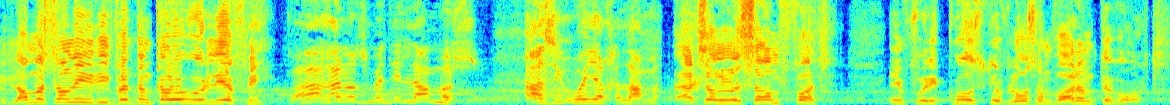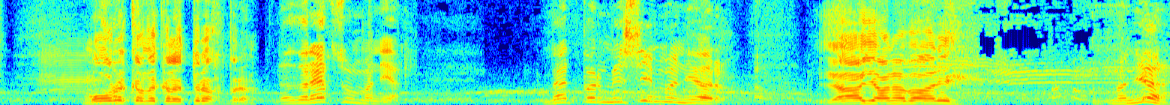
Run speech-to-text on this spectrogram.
Die lamme sal nie hierdie wind en koue oorleef nie. Waar gaan ons met die lammers? As die oeye gelamme. Ek sal hulle saamvat en voor die koolstoof los om warm te word. Môre kan ek hulle terugbring. Dis reg so, meneer. Met permissie, meneer. Ja, Januarie. Meneer.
